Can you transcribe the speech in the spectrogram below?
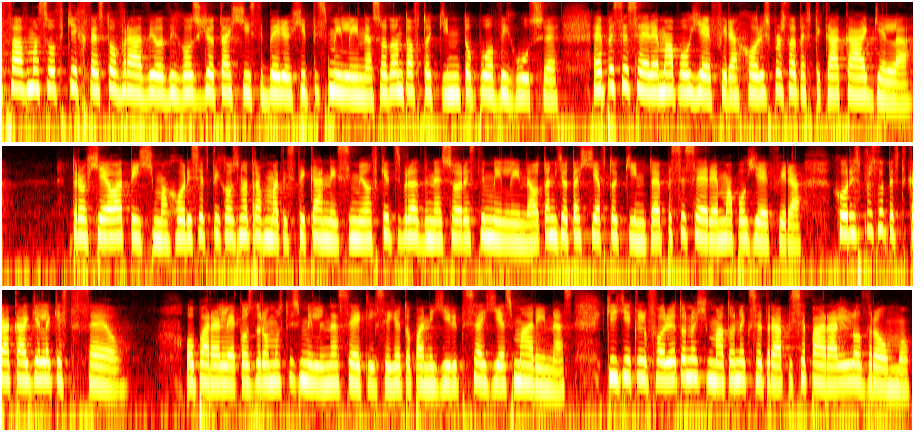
θαύμα σώθηκε χθες το βράδυ ο οδηγός γιοταχή στην περιοχή της Μιλίνας όταν το αυτοκίνητο που οδηγούσε έπεσε σε ρέμα από γέφυρα χωρίς προστατευτικά κάγκελα. Τροχαίο ατύχημα, χωρίς ευτυχώς να τραυματιστεί κανείς, σημειώθηκε τις βραδινές ώρες στη Μιλίνα όταν γιοταχή αυτοκίνητο έπεσε σε ρέμα από γέφυρα, χωρίς προστατευτικά κάγκελα και στη Θέο. Ο παραλιακός δρόμος της Μιλίνας έκλεισε για το πανηγύρι της Αγίας Μαρίνας και η κυκλοφορία των οχημάτων εξετράπη σε παράλληλο δρόμο,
